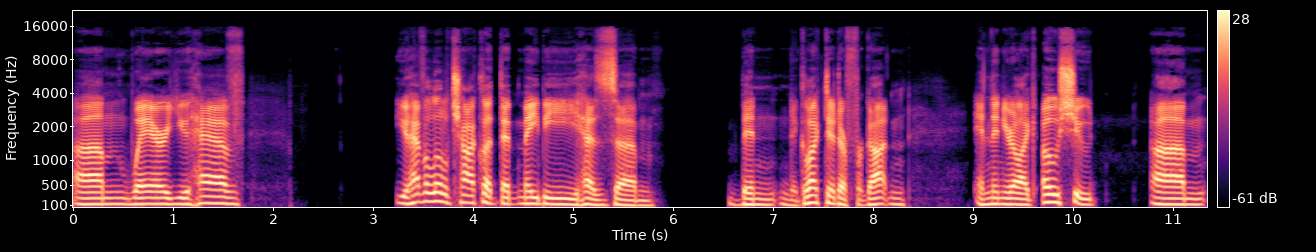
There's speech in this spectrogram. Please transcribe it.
um, where you have you have a little chocolate that maybe has um, been neglected or forgotten, and then you're like, oh shoot, um,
